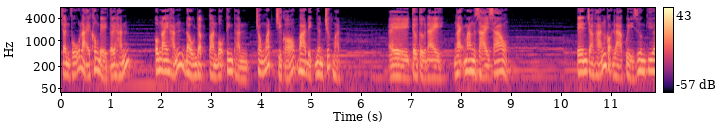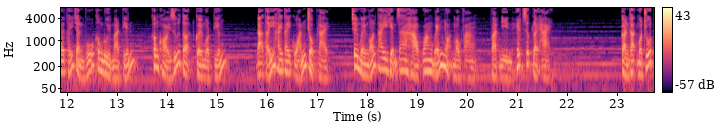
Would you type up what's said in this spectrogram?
Trần Vũ lại không để tới hắn, hôm nay hắn đầu nhập toàn bộ tinh thần, trong mắt chỉ có ba địch nhân trước mặt. "Ê, tiểu tử này, ngại mang dài sao?" Tên chàng hắn gọi là Quỷ Dương kia thấy Trần Vũ không lùi mà tiến, không khỏi giữ tợn cười một tiếng. Đã thấy hai tay của hắn chộp lại, trên mười ngón tay hiện ra hào quang bén nhọn màu vàng, thoạt nhìn hết sức lợi hại. "Cẩn thận một chút."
